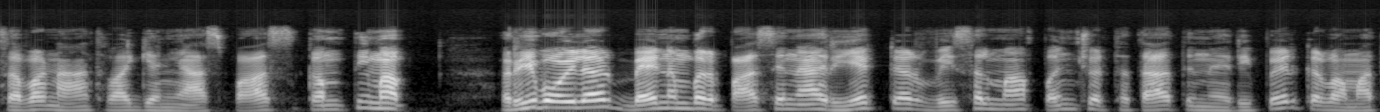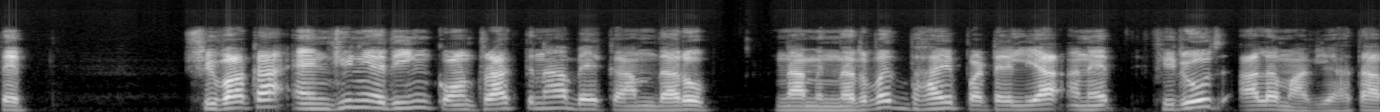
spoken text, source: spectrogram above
સવારના આઠ વાગ્યાની આસપાસ કંપનીમાં રીબોઇલર બે નંબર પાસેના રિએક્ટર વેસલમાં પંચર થતા તેને રિપેર કરવા માટે શિવાકા એન્જિનિયરિંગ કોન્ટ્રાક્ટના બે કામદારો, નામે નરવતભાઈ પટેલિયા અને ફિરોઝ આલમ આવ્યા હતા.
